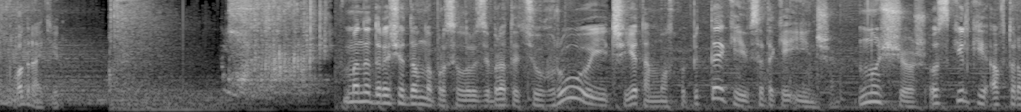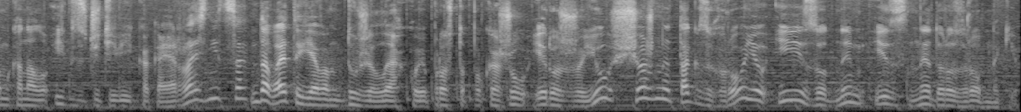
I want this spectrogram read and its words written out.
в квадраті. Мене, до речі, давно просили розібрати цю гру і чи є там москопідтеки і все таке інше. Ну що ж, оскільки авторам каналу XGTV какая разниця, давайте я вам дуже легко і просто покажу і розжую, що ж не так з грою і з одним із недорозробників.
